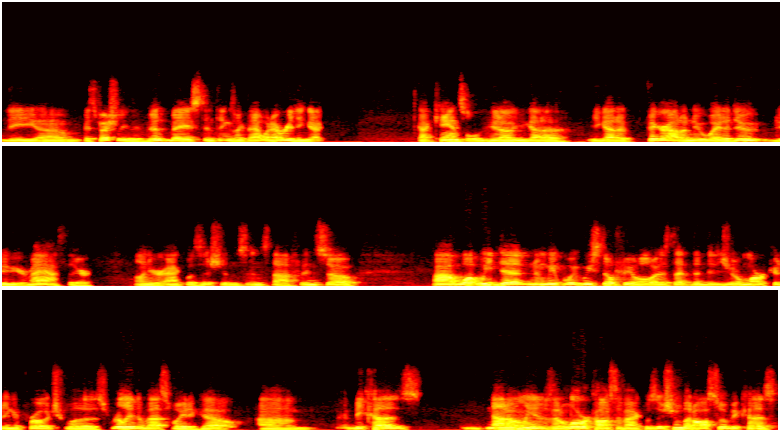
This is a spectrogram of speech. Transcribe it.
the um, especially the event based and things like that. When everything got got canceled, you know, you gotta you gotta figure out a new way to do do your math there on your acquisitions and stuff. And so, uh, what we did, and we, we still feel, is that the digital marketing approach was really the best way to go. Um, because not only is it a lower cost of acquisition, but also because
